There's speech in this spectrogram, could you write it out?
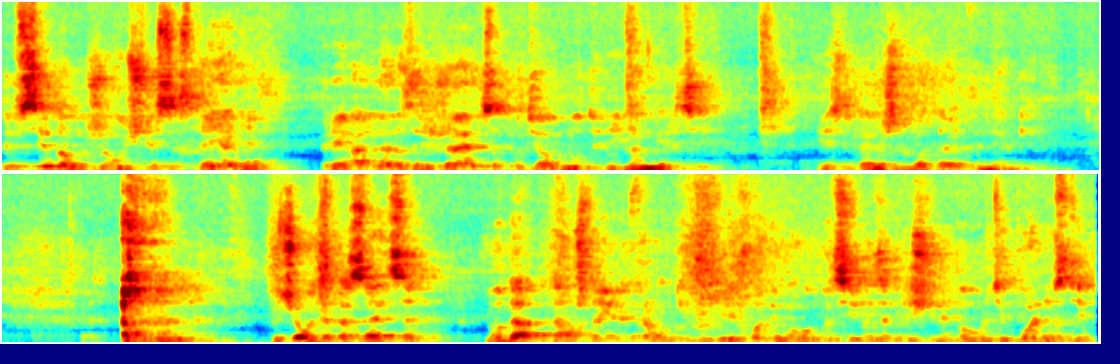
То есть все долгоживущие состояния реально разряжаются путем внутренней конверсии, если, конечно, хватает энергии. Причем это касается, ну да, потому что электромагнитные переходы могут быть сильно запрещены по мультипольности,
